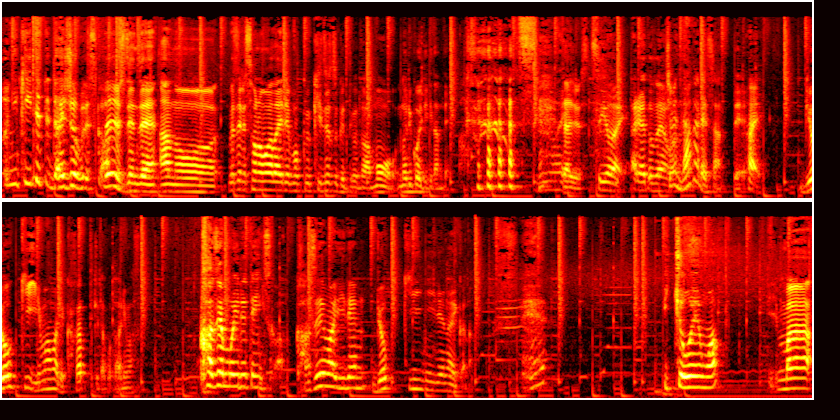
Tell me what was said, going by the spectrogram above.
通に聞いてて大丈夫ですか？大丈夫です、全然。あのー、別にその話題で僕傷つくってことはもう乗り越えてきたんで。大丈夫です強い。ありがとうございます。ちなみに流れさんって、はい。病気今までかかってきたことあります？風邪も入れていいんですか？風邪は入れん、病気に入れないかな。え？胃腸炎は？まあ、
